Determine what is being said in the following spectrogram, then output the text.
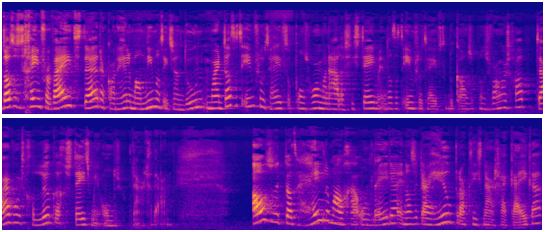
dat is geen verwijt, hè? daar kan helemaal niemand iets aan doen. Maar dat het invloed heeft op ons hormonale systeem en dat het invloed heeft op de kans op een zwangerschap, daar wordt gelukkig steeds meer onderzoek naar gedaan. als ik dat helemaal ga ontleden en als ik daar heel praktisch naar ga kijken,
